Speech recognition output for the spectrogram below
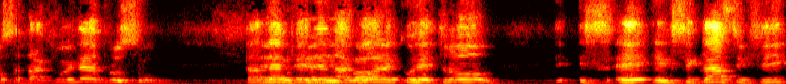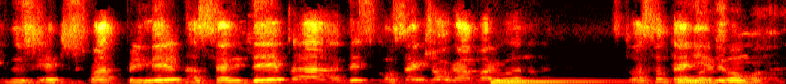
o Santa Cruz, né, professor? Está é, dependendo agora fala. que o Retrô é, é, se classifique entre os quatro primeiros da Série D para ver se consegue jogar para o ano. Né? Situação terrível. Uma, informa...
